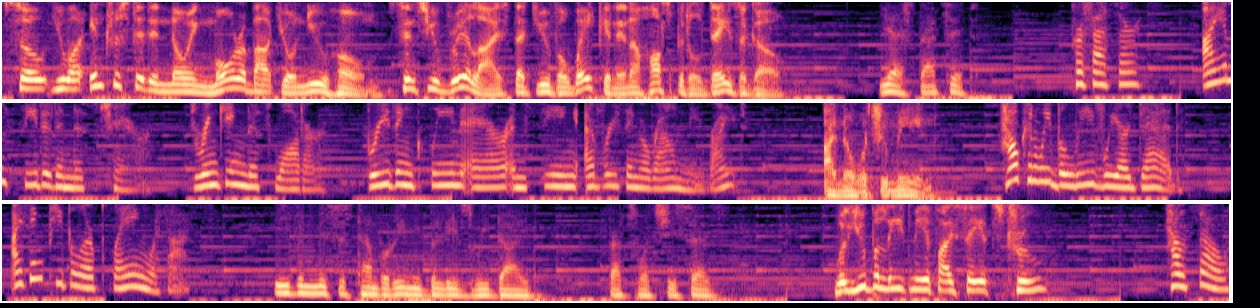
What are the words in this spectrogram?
So you are interested in knowing more about your new home since you've realized that you've awakened in a hospital days ago. Yes, that's it. Professor, I am seated in this chair, drinking this water, breathing clean air, and seeing everything around me, right? I know what you mean. How can we believe we are dead? I think people are playing with us. Even Mrs. Tamburini believes we died. That's what she says. Will you believe me if I say it's true? How so?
